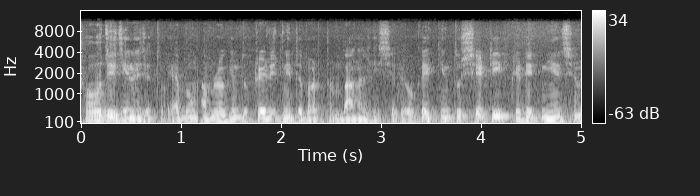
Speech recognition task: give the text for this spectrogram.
সহজেই জেনে যেত এবং আমরাও কিন্তু ক্রেডিট নিতে পারতাম বাঙালি হিসেবে ওকে কিন্তু সেটি ক্রেডিট নিয়েছেন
